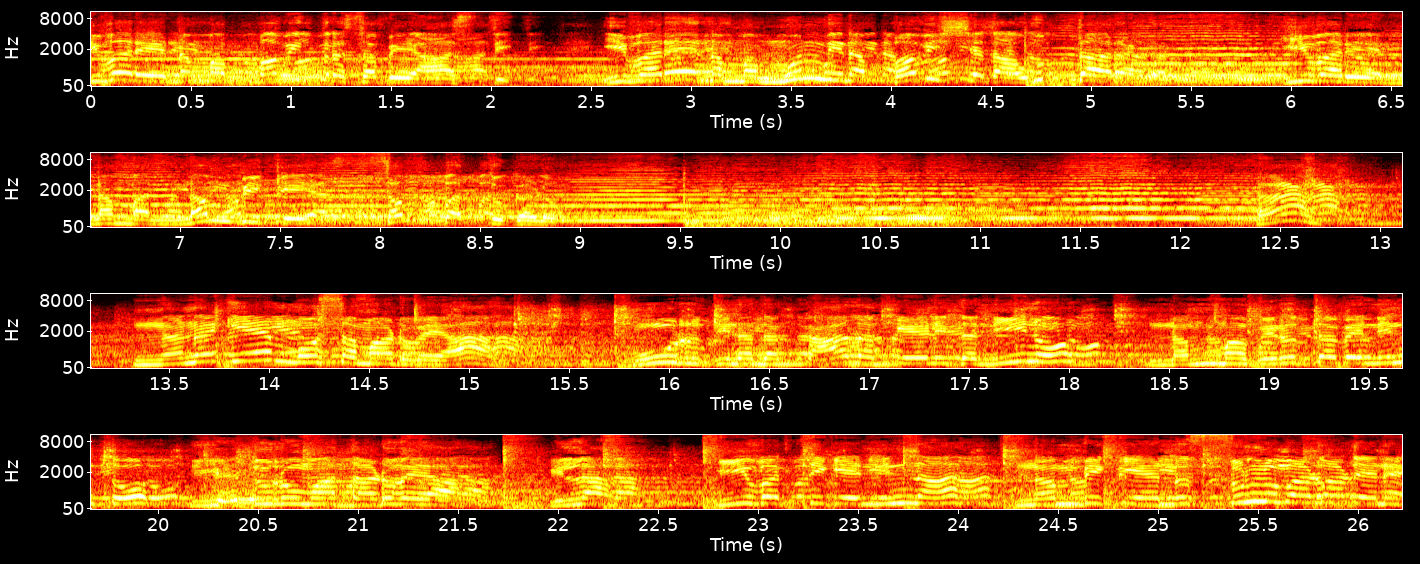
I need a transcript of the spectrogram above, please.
ಇವರೇ ನಮ್ಮ ಪವಿತ್ರ ಸಭೆಯ ಆಸ್ತಿ. ಇವರೇ ನಮ್ಮ ಮುಂದಿನ ಭವಿಷ್ಯದ ಉದ್ಧಾರಗಳು ಇವರೇ ನಮ್ಮ ನಂಬಿಕೆಯ ಸಂಪತ್ತುಗಳು? ನನಗೇ ಮೋಸ ಮಾಡುವೆಯಾ? ಮೂರು ದಿನದ ಕಾಲ ಕೇಳಿದ ನೀನು, ನಮ್ಮ ವಿರುದ್ಧವೇ ನಿಂತು ಎದುರು ಮಾತಾಡುವೆಯ? ಇಲ್ಲ ಇವತ್ತಿಗೆ ನಿನ್ನ ನಂಬಿಕೆಯನ್ನು ಸುಳ್ಳು ಮಾಡುತ್ತೇನೆ.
